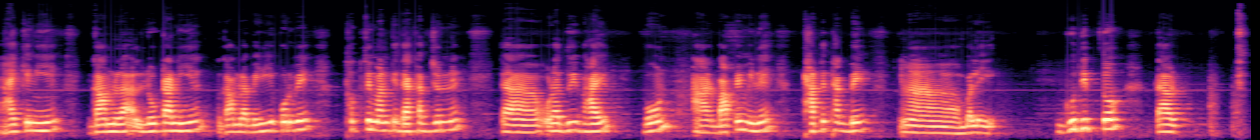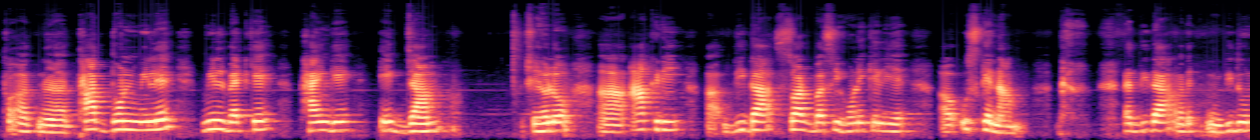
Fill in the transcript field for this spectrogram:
ভাইকে নিয়ে গামলা লোটা নিয়ে গামলা বেরিয়ে পড়বে থক্তিমানকে দেখার জন্যে তা ওরা দুই ভাই বোন আর বাপে মিলে থাতে থাকবে আহ, বলে गुदीप्त तार थात धन मिले मिल बैठ के खाएंगे एक जाम সে হলো আহ, আখরি আহ, দিদা স্বর্গবাসী होने के लिए আহ, उसके नाम তা দিদা, আমাদের দিদুন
